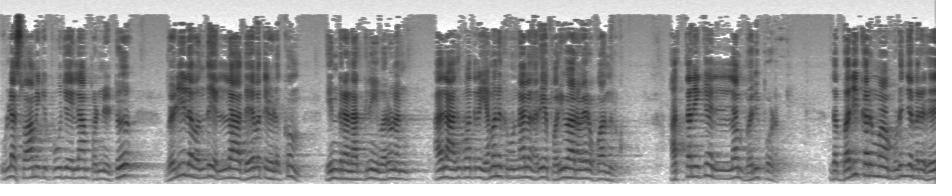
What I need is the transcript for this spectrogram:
உள்ள சுவாமிக்கு பூஜை எல்லாம் பண்ணிட்டு வெளியில் வந்து எல்லா தேவதைகளுக்கும் இந்திரன் அக்னி வருணன் அதெல்லாம் அதுக்கு மாத்திரம் யமனுக்கு முன்னால் நிறைய பரிவாரம் வேறு உட்காந்துருக்கும் அத்தனைக்கும் எல்லாம் பலி போடணும். இந்த பலி கர்மா முடிஞ்ச பிறகு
